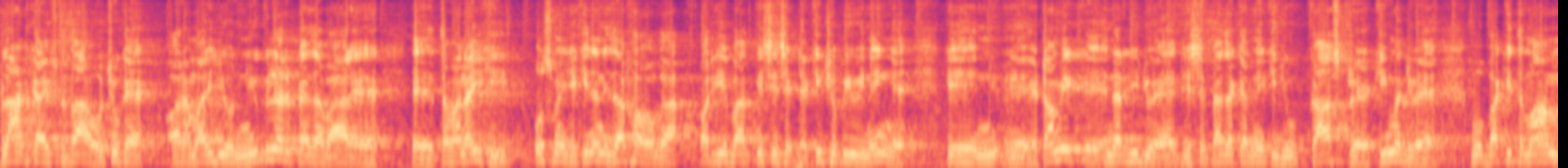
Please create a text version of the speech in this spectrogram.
प्लांट का अफ्ताह हो चुका है और हमारी जो न्यूक्लियर पैदावार है तोानाई की, उसमें यकीन इजाफा होगा और ये बात किसी से ढकी छुपी हुई नहीं है कि एटॉमिक एनर्जी जो है, जिसे पैदा करने की जो कास्ट है, कीमत जो है, वो बाकी तमाम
